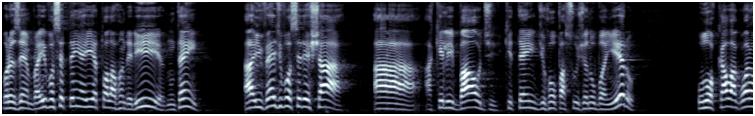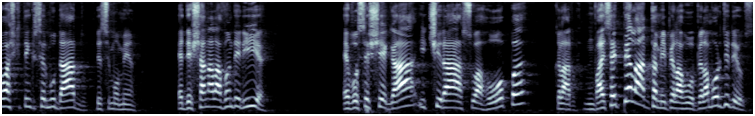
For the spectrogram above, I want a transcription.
Por exemplo, aí você tem aí a tua lavanderia, não tem? Ao invés de você deixar a, aquele balde que tem de roupa suja no banheiro, o local agora eu acho que tem que ser mudado nesse momento. É deixar na lavanderia. É você chegar e tirar a sua roupa, claro, não vai sair pelado também pela rua, pelo amor de Deus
